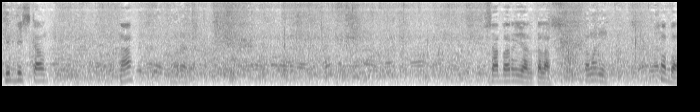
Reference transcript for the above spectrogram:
Give discount. Ha? Saba real kalas. Saba?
